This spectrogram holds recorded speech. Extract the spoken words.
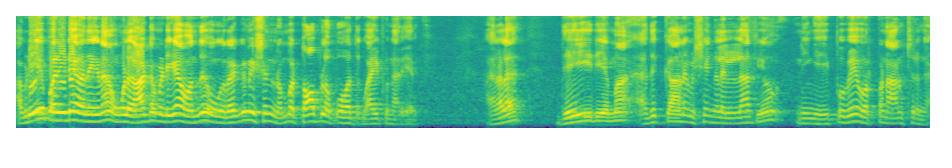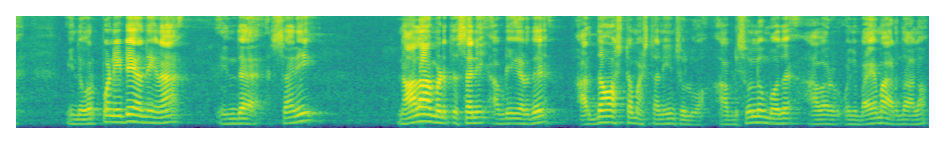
அப்படியே பண்ணிகிட்டே வந்தீங்கன்னா உங்களுக்கு ஆட்டோமேட்டிக்காக வந்து உங்கள் ரெக்கக்னிஷன் ரொம்ப டாப்பில் போகிறதுக்கு வாய்ப்பு நிறைய இருக்குது அதனால் தைரியமாக அதுக்கான விஷயங்கள் எல்லாத்தையும் நீங்கள் இப்போவே ஒர்க் பண்ண ஆரம்பிச்சிருங்க. இந்த ஒர்க் பண்ணிகிட்டே வந்தீங்கன்னா இந்த சனி நாலாம் இடத்து சனி அப்படிங்கிறது அர்த்தாஷ்டம சொல்லுவோம். அப்படி சொல்லும்போது அவர் கொஞ்சம் பயமாக இருந்தாலும்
